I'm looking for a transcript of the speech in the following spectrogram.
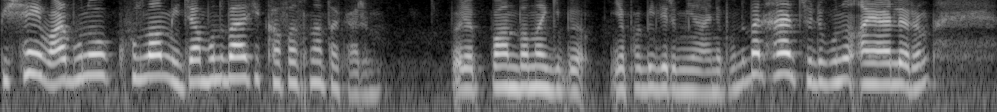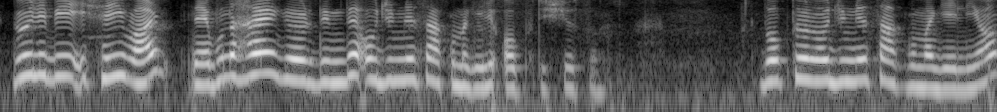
Bir şey var. Bunu kullanmayacağım. Bunu belki kafasına takarım. Böyle bandana gibi yapabilirim yani bunu. Ben her türlü bunu ayarlarım. Böyle bir şey var. E, bunu her gördüğümde o cümlesi aklıma geliyor. Hop düşüyorsun. Doktorun o cümlesi aklıma geliyor.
